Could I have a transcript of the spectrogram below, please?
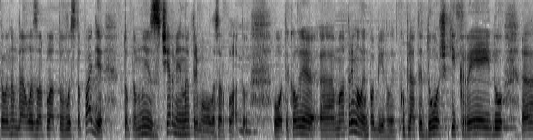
Коли нам дали зарплату в листопаді, тобто ми з червня не отримували зарплату. От, і коли е, ми отримали, побігли купляти дошки, крейду, е,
